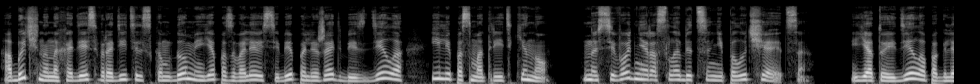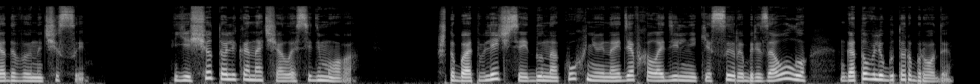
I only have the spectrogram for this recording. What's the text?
Обычно, находясь в родительском доме, я позволяю себе полежать без дела или посмотреть кино. Но сегодня расслабиться не получается. Я то и дело поглядываю на часы. Еще только начало седьмого. Чтобы отвлечься, иду на кухню и, найдя в холодильнике сыр и бризаолу, готовлю бутерброды.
